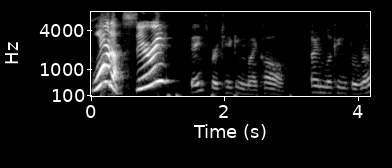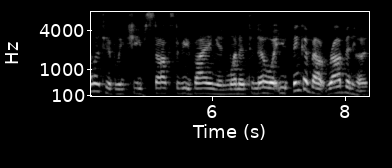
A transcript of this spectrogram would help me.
Florida. Siri? Thanks for taking my call. I'm looking for relatively cheap stocks to be buying and wanted to know what you think about Robinhood.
